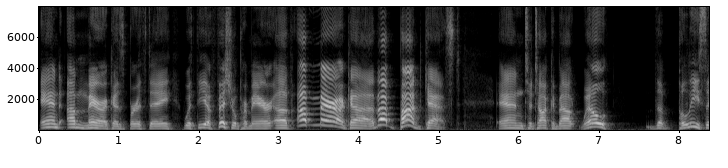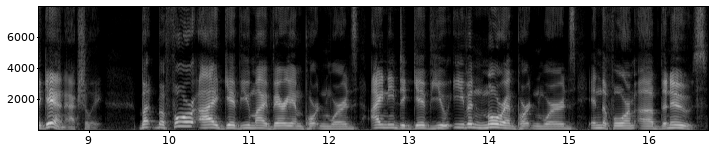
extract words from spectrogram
and America's birthday, with the official premiere of America, the podcast. And to talk about, well, the police again, actually. But before I give you my very important words, I need to give you even more important words in the form of the news.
